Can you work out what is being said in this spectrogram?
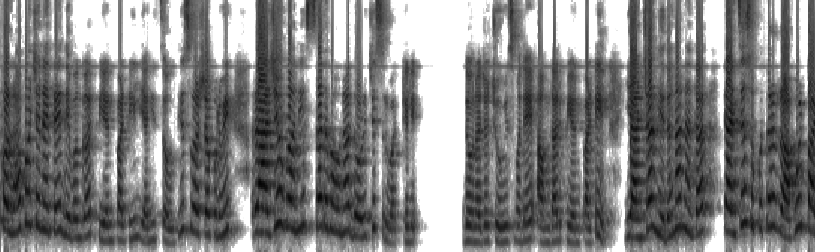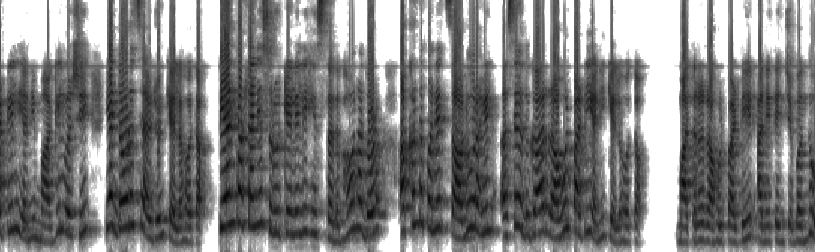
कोल्हापूरचे नेते दिवंगत पी एन पाटील यांनी चौतीस वर्षापूर्वी राजीव गांधी सद्भावना दौडची सुरुवात केली. दोन हजार चोवीसमध्ये आमदार पी एन पाटील यांच्या निधनानंतर त्यांचे सुपुत्र राहुल पाटील यांनी मागील वर्षी या दौडचे आयोजन केलं होतं. पी एन पाटलांनी सुरू केलेली ही सद्भावना दौड अखंडपणे चालू राहील असे उद्गार राहुल पाटील यांनी केलं होतं. मात्र राहुल पाटील आणि त्यांचे बंधू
